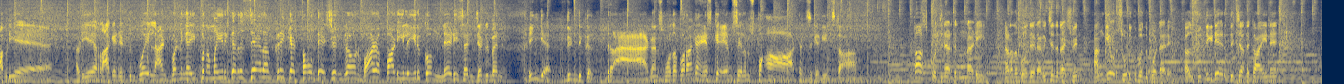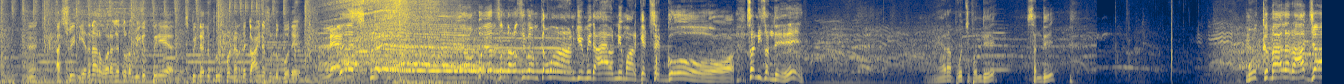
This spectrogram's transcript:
அப்படியே அப்படியே ராக்கெட் எடுத்துட்டு போய் லேண்ட் பண்ணுங்க. இப்போ நம்ம இருக்கிறது சேலம் கிரிக்கெட் ஃபவுண்டேஷன் கிரவுண்ட் வாழப்பாடியில இருக்கும் லேடிஸ் அண்ட் ஜென்டில்மேன் இங்க திண்டுக்கல் டிராகன்ஸ் மோத போறாங்க. எஸ்கேஎம் சேலம் ஸ்பாட்டன்ஸுக்கு அகேன்ஸ்டா டாஸ் கொஞ்ச நேரத்துக்கு முன்னாடி நடந்த போது ரவிச்சந்திரன் அஸ்வின் அங்கேயே ஒரு சுடுக்கு பந்து போட்டாரு. அது சுத்திக்கிட்டே இருந்துச்சு அந்த காயின் அஸ்வின் எதனால உலகத்தோட மிகப்பெரிய ஸ்பின்னர் ப்ரூவ் பண்ண அந்த காயினை சுடும் போது and give me the new market set, go! Sunny சந்து நேரா போச்சு பந்து. சந்து. மூக்கு மேல ராஜா.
